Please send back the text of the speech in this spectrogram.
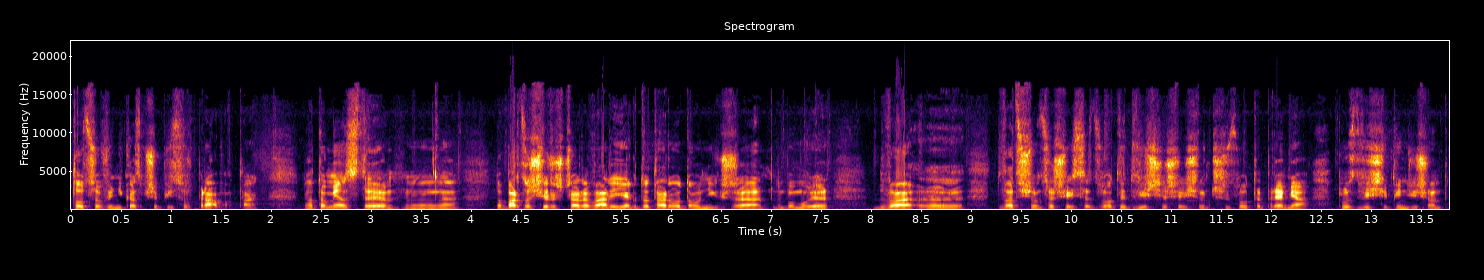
to, co wynika z przepisów prawa, tak? Natomiast e, mm, no bardzo się rozczarowali, jak dotarło do nich, że, no bo mówię, dwa, e, 2600 zł, 263 zł premia plus 250,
